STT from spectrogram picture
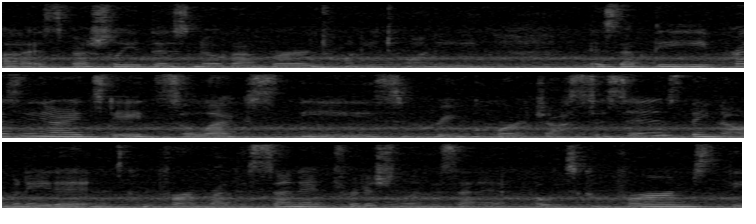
uh, especially this November 2020, is that the President of the United States selects the Supreme Court justices. They nominate it and it's confirmed by the Senate. Traditionally, the Senate always confirms the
